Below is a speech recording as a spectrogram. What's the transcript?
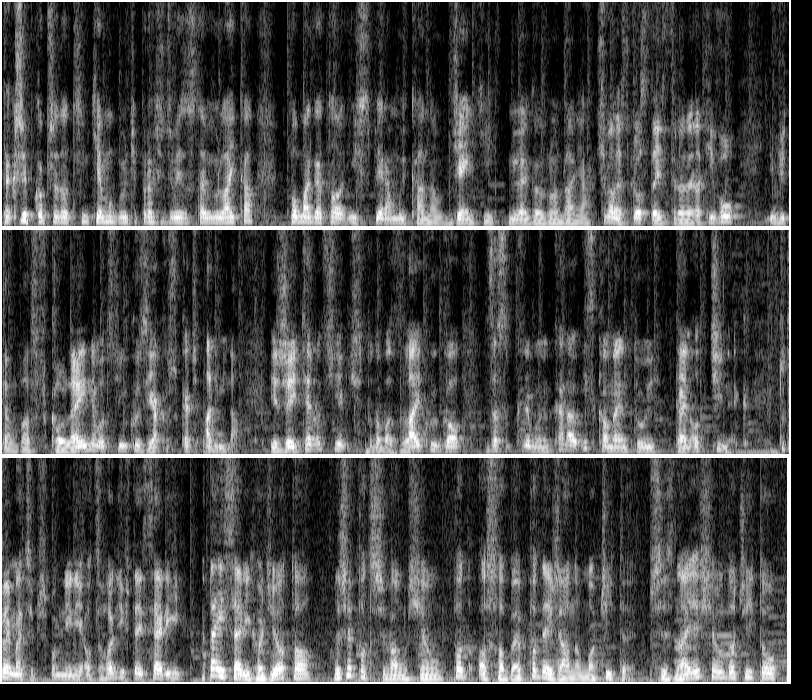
Tak szybko przed odcinkiem mógłbym Cię prosić, żebyś zostawił lajka. Pomaga to i wspiera mój kanał. Dzięki, miłego oglądania. Siemaneczko, z tej strony Rativu i witam Was w kolejnym odcinku z Jak Szukać Admina. Jeżeli ten odcinek Ci się spodoba, zlajkuj go, zasubskrybuj mój kanał i skomentuj ten odcinek. Tutaj macie przypomnienie o co chodzi w tej serii. W tej serii chodzi o to, że podszywam się pod osobę podejrzaną o cheaty. Przyznaję się do cheatów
